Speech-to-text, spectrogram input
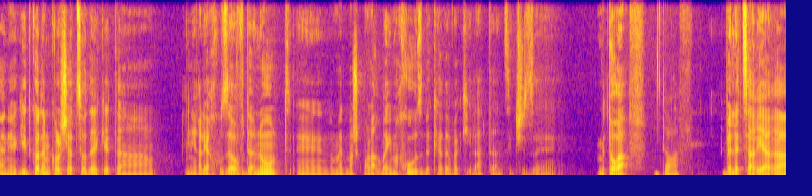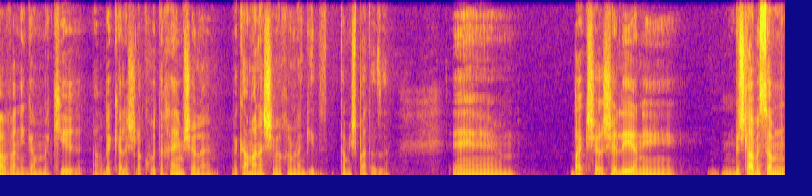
אני אגיד קודם כל שאת צודקת, ה... נראה לי אחוזי אובדנות, אה, עומד משהו כמו על 40 אחוז בקרב הקהילה הטרנסית, שזה מטורף. מטורף. ולצערי הרב, אני גם מכיר הרבה כאלה שלקחו את החיים שלהם, וכמה אנשים יכולים להגיד את המשפט הזה. אה, בהקשר שלי, אני בשלב מסוים,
